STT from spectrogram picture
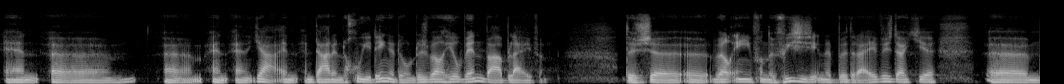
En, um, en, en, ja, en, en daarin de goede dingen doen. Dus wel heel wendbaar blijven. Dus wel een van de visies in het bedrijf is dat je ehm,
